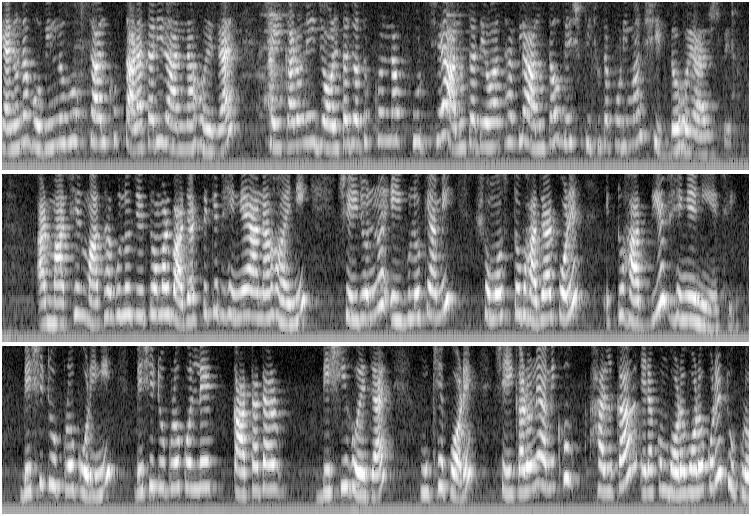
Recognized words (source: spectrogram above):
কেননা গোবিন্দভোগ চাল খুব তাড়াতাড়ি রান্না হয়ে যায়, সেই কারণে জলটা যতক্ষণ না ফুটছে, আলুটা দেওয়া থাকলে আলুটাও বেশ কিছুটা পরিমাণ সিদ্ধ হয়ে আসবে। আর মাছের মাথাগুলো যেহেতু আমার বাজার থেকে ভেঙে আনা হয়নি, সেই জন্য এইগুলোকে আমি সমস্ত ভাজার পরে একটু হাত দিয়ে ভেঙে নিয়েছি। বেশি টুকরো করিনি, বেশি টুকরো করলে কাঁটাটার বেশি হয়ে যায় মুখে পড়ে, সেই কারণে আমি খুব হালকা এরকম বড় বড় করে টুকরো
